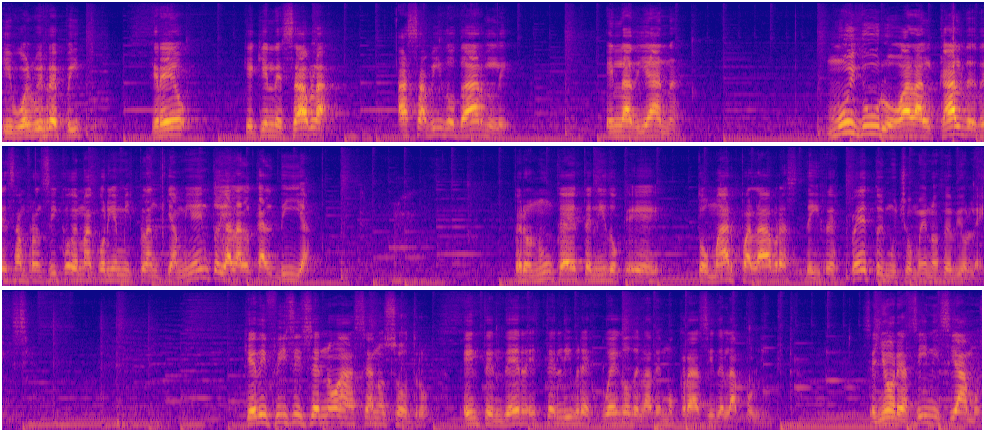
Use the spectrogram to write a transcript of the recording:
y vuelvo y repito, creo que quien les habla ha sabido darle en la diana muy duro al alcalde de San Francisco de Macorís en mis planteamientos y a la alcaldía, pero nunca he tenido que tomar palabras de irrespeto y mucho menos de violencia. Qué difícil se nos hace a nosotros entender este libre juego de la democracia y de la política. Señores, así iniciamos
